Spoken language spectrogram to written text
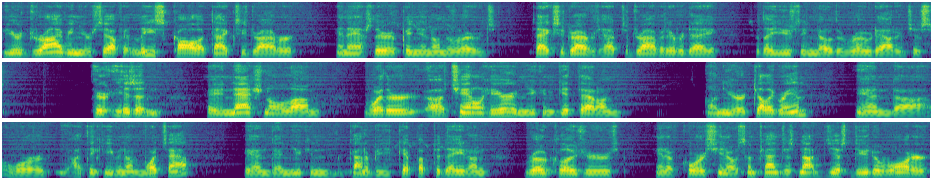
you're driving yourself, at least call a taxi driver and ask their opinion on the roads. Taxi drivers have to drive it every day, so they usually know the road outages. There is a, a national um, weather uh, channel here, and you can get that on on your Telegram and uh, or I think even on WhatsApp, and then you can kind of be kept up to date on road closures. And of course, you know sometimes it's not just due to water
